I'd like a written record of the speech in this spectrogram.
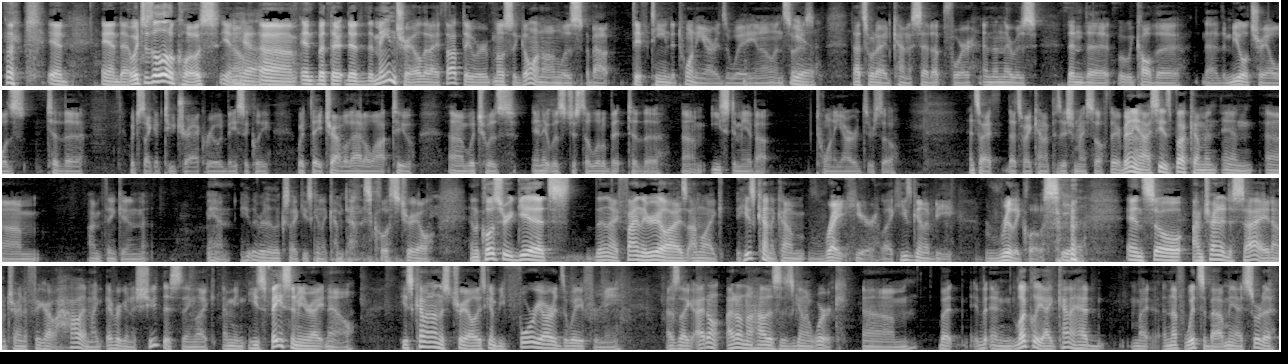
and and uh, which is a little close, you know. Yeah. Um, and but the, the the main trail that I thought they were mostly going on was about fifteen to twenty yards away, you know, and so I was- that's what I had kind of set up for. And then there was then the what we call the uh, the mule trail was to the which is like a two track road basically which they travel that a lot too, um, which was and it was just a little bit to the um, east of me, about twenty yards or so. And so I, that's why I kind of positioned myself there. But anyhow, I see his buck coming, and um, I'm thinking, man, he really looks like he's going to come down this close trail. And the closer he gets, then I finally realize I'm like, he's going to come right here. Like he's going to be really close. Yeah. and so I'm trying to decide. I'm trying to figure out how am I ever going to shoot this thing. Like, I mean, he's facing me right now. He's coming on this trail. He's going to be four yards away from me. I was like, I don't, I don't know how this is going to work. Um, but and luckily, I kind of had my enough wits about me. I sort of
